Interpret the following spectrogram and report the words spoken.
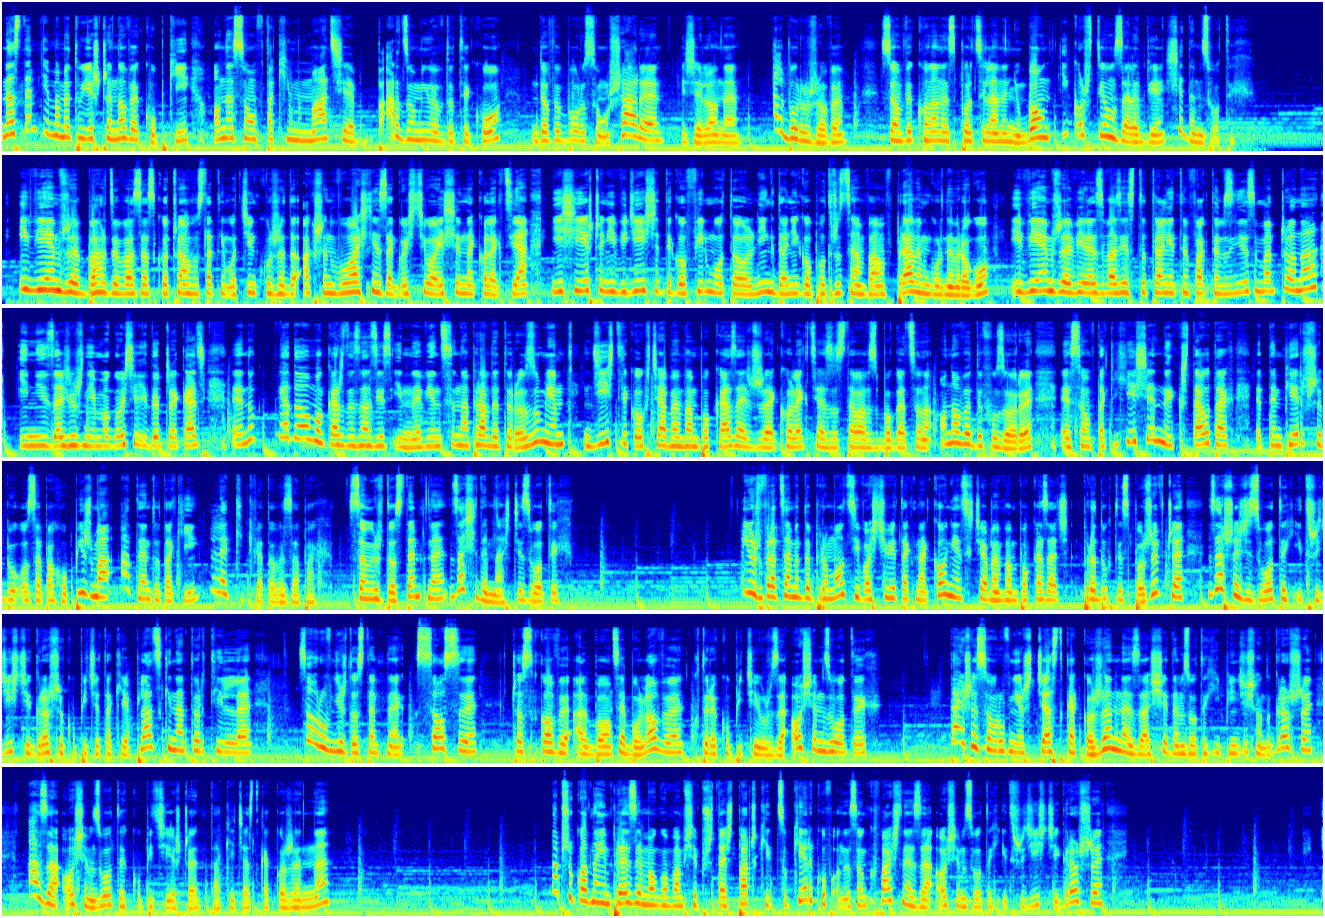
Następnie mamy tu jeszcze nowe kubki. One są w takim macie bardzo miłe w dotyku. Do wyboru są szare, zielone albo różowe. Są wykonane z porcelany New Bone i kosztują zaledwie 7 zł. I wiem, że bardzo Was zaskoczyłam w ostatnim odcinku, że do Action właśnie zagościła jesienna kolekcja. Jeśli jeszcze nie widzieliście tego filmu, to link do niego podrzucam Wam w prawym górnym rogu. I wiem, że wiele z Was jest totalnie tym faktem zniesmaczona, inni zaś już nie mogą się jej doczekać. E, No wiadomo, każdy z nas jest inny, więc naprawdę to rozumiem. Dziś tylko chciałabym Wam pokazać, że kolekcja została wzbogacona o nowe dyfuzory. E, Są w takich jesiennych kształtach. E, Ten pierwszy był o zapachu piżma, a ten to taki lekki kwiatowy zapach. Są już dostępne za 17 zł. I już wracamy do promocji, właściwie tak na koniec chciałabym Wam pokazać produkty spożywcze. Za 6 zł i 30 groszy kupicie takie placki na tortille. Są również dostępne sosy, czosnkowy albo cebulowy, które kupicie już za 8 zł. Tańsze są również ciastka korzenne za 7 zł i 50 groszy, a za 8 zł kupicie jeszcze takie ciastka korzenne. Na przykład na imprezę mogą Wam się przydać paczki cukierków, one są kwaśne za 8 zł i 30 groszy.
